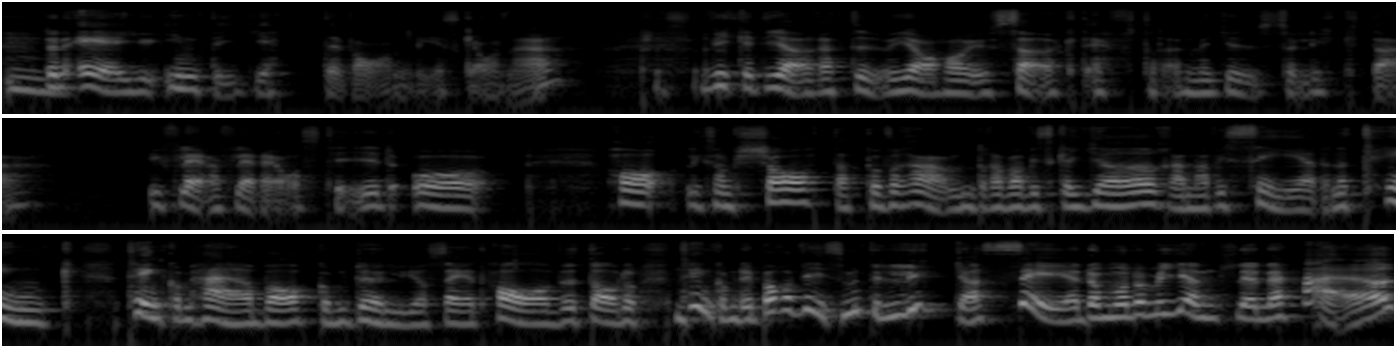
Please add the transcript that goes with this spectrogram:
Den är ju inte jättevanlig i Skåne. Precis. Vilket gör att du och jag har ju sökt efter den med ljus och lykta i flera, flera års tid. Och har liksom tjatat på varandra vad vi ska göra när vi ser den. Och tänk, tänk om här bakom döljer sig ett hav utav dem. Tänk om det är bara vi som inte lyckas se dem och de egentligen är här.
